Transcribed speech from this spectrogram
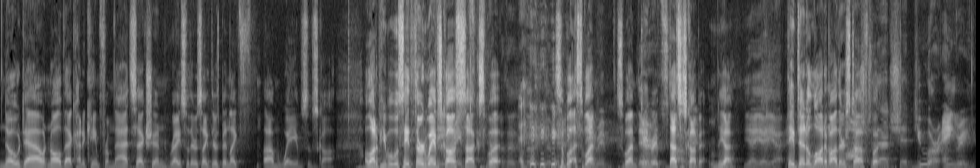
No Doubt and all that kind of came from that section, right? So there's like there's been like f- um, waves of ska. A lot of people will say third wave ska Date-rape- sucks, but Sublime, Sublime, Date-rape. Sublime, Date Rape. That's a ska right? band. Yeah, Yeah, yeah, yeah. They And did a lot of other stuff, but- that shit, you are angry.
